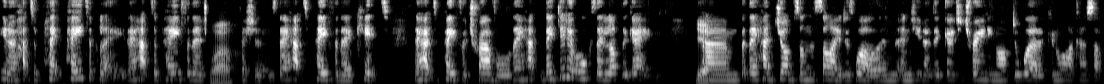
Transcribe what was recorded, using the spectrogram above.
you know had to pay, pay to play. They had to pay for their wow. sessions. They had to pay for their kit. They had to pay for travel. They had they did it all because they loved the game. Yeah. Um, but they had jobs on the side as well, and and you know they'd go to training after work and all that kind of stuff.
